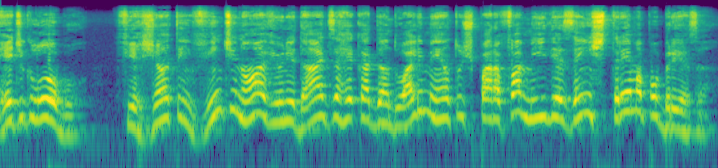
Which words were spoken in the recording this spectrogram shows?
Rede Globo. Firjan tem 29 unidades arrecadando alimentos para famílias em extrema pobreza.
